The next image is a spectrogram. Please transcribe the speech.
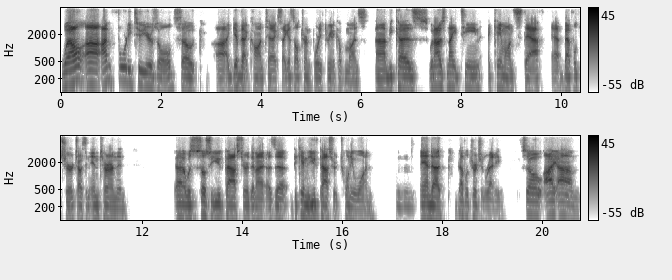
Well, uh, I'm 42 years old, so uh, I give that context. I guess I'll turn 43 in a couple months uh, because when I was 19, I came on staff at Bethel Church. I was an intern, then uh, was associate youth pastor. Then I as a became the youth pastor at 21, hmm and uh, Bethel Church in Redding. So I um,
